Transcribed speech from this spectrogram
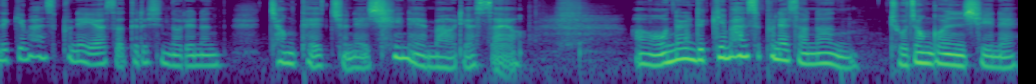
느낌 한 스푼에 이어서 들으신 노래는 정태춘의 시인의 마을이었어요. 어, 오늘 느낌 한 스푼에서는 조정건 시인의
